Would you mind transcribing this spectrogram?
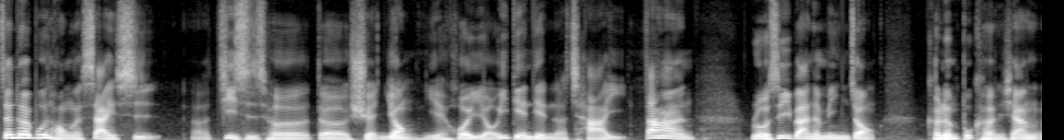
针对不同的赛事，呃，计时车的选用也会有一点点的差异。当然，如果是一般的民众，可能不可能像，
